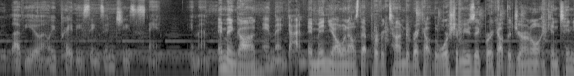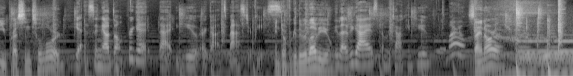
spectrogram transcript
We love you and we pray these things in Jesus' name. Amen. Amen, God. Amen, God. Amen, y'all. When now's that perfect time to break out the worship music, break out the journal, and continue pressing to the Lord. Yes, and y'all don't forget that you are God's masterpiece. And don't forget that we love you. we love you guys, and we're talking to you tomorrow. Sayonara.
